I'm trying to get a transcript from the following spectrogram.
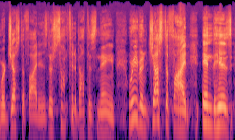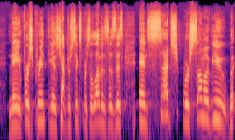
We're justified in his. There's something about this name. We're even justified in his name. 1 Corinthians chapter 6, verse 11 says this, and such were some of you, but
